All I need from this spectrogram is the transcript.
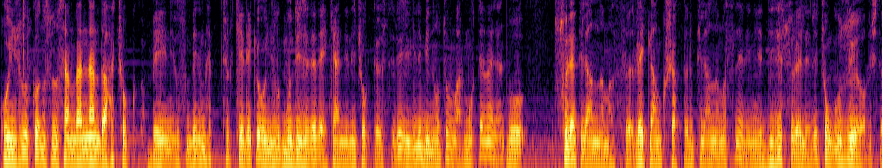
Oyunculuk konusunu sen benden daha çok beğeniyorsun. Benim hep Türkiye'deki oyunculuk bu dizide de kendini çok gösteriyor. İlgili bir notum var. Muhtemelen bu süre planlaması, reklam kuşakları planlaması nedeniyle dizi süreleri çok uzuyor. İşte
